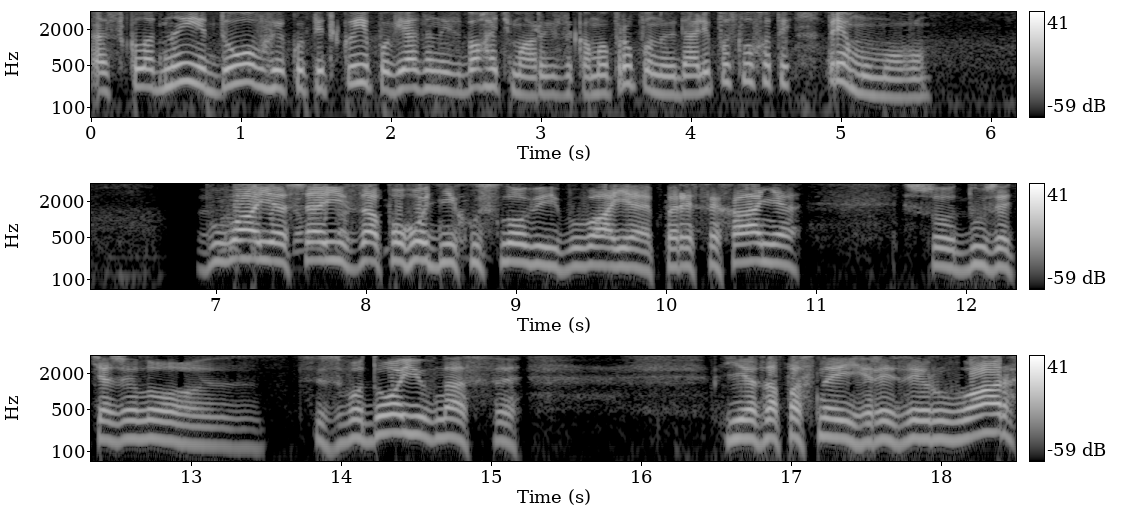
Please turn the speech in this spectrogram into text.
е, складний, довгий, копіткий, пов'язаний з багатьма ризиками. Пропоную далі послухати пряму мову. Буває ще із-за погодних условій, буває пересихання, що дуже тяжело з водою. В нас е, є запасний резервуар,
